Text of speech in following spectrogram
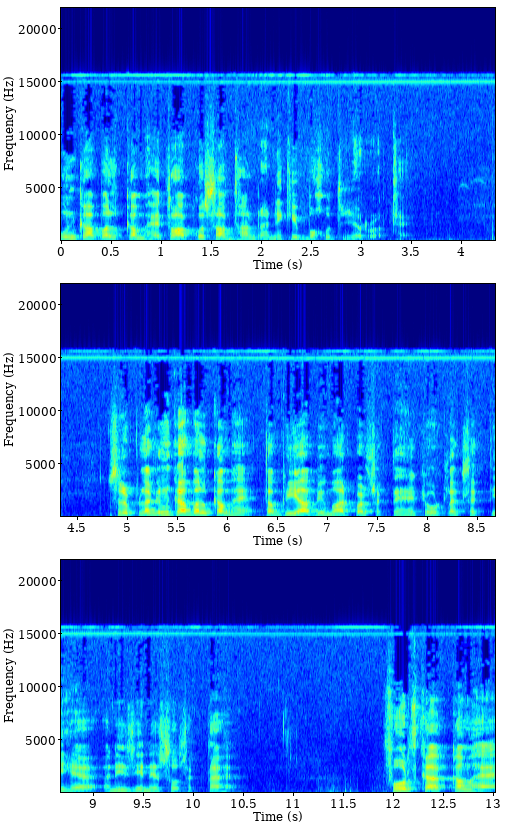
उनका बल कम है तो आपको सावधान रहने की बहुत ज़रूरत है। सिर्फ़ लगन का बल कम है, तब भी आप बीमार पड़ सकते हैं, चोट लग सकती है, अनइजीनेस हो सकता है। फोर्थ का कम है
